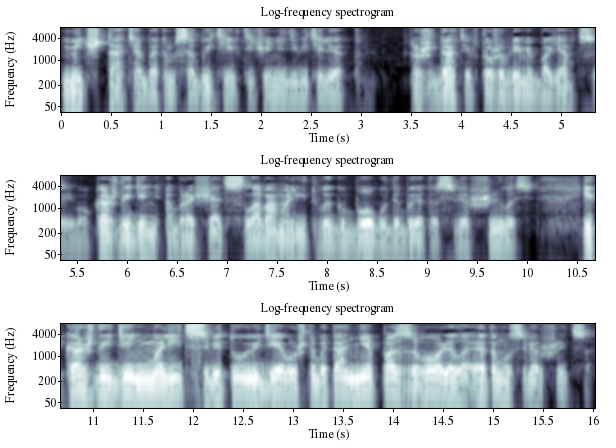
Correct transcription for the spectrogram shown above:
Мечтать об этом событии в течение девяти лет, ждать и в то же время бояться его, каждый день обращать слова молитвы к Богу, дабы это свершилось, и каждый день молить святую Деву, чтобы та не позволила этому свершиться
